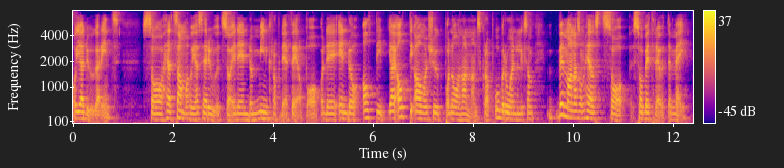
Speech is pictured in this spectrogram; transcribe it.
och jag duger inte. Så helt samma hur jag ser ut så är det ändå min kropp det är fel på. Och det är ändå alltid, jag är alltid avundsjuk på någon annans kropp. Oberoende liksom, vem annan som helst så, så bättre ut än mig.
